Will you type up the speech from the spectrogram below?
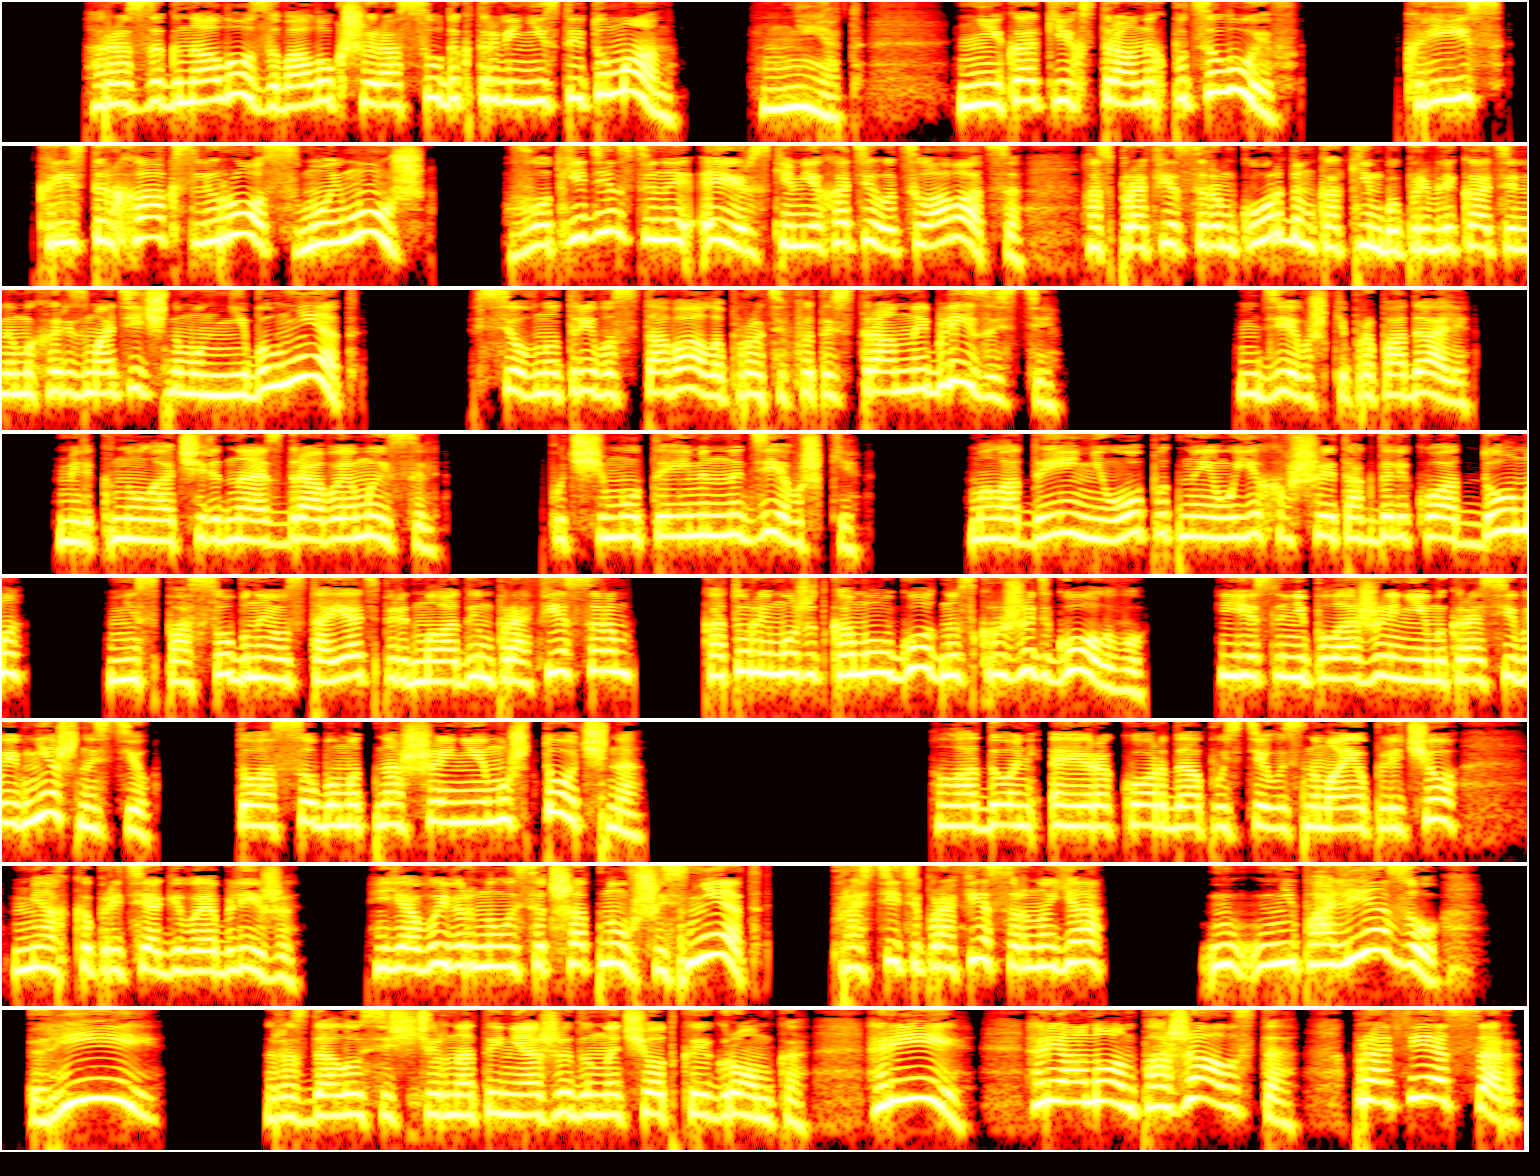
разогнало заволокший рассудок травянистый туман. Нет, никаких странных поцелуев. Крис, Кристер Хаксли Росс, мой муж, вот единственный Эйр, с кем я хотела целоваться, а с профессором Кордом, каким бы привлекательным и харизматичным он ни был, нет. Все внутри восставало против этой странной близости. Девушки пропадали. Мелькнула очередная здравая мысль. Почему-то именно девушки. Молодые, неопытные, уехавшие так далеко от дома, не способные устоять перед молодым профессором, который может кому угодно вскружить голову, если не положением и красивой внешностью, то особым отношением уж точно. Ладонь Эйра Корда опустилась на мое плечо, мягко притягивая ближе. Я вывернулась, отшатнувшись. «Нет! Простите, профессор, но я не полезу! Ри!» Раздалось из черноты неожиданно четко и громко. «Ри! Рианон, пожалуйста! Профессор!»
